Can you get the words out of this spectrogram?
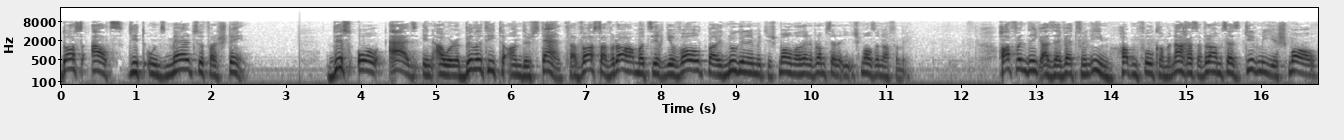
das als geht uns mehr zu verstehen. This all adds in our ability to understand. Favas Avraham hat sich gewollt bei Nugene mit Yishmael, und Avraham said, Yishmael is enough for me. Hoffentlich, as wird von ihm, haben vollkommen Nachas. Avraham says, give me Yishmael,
